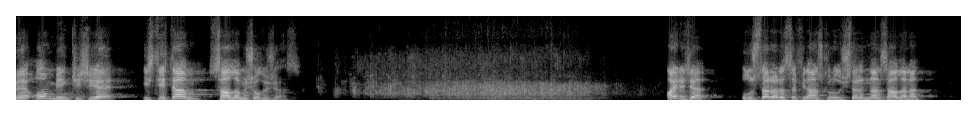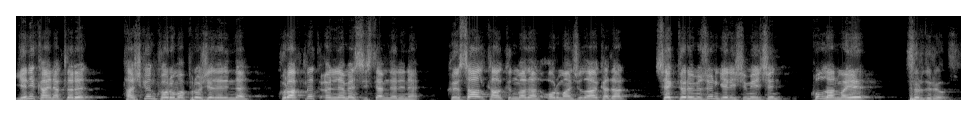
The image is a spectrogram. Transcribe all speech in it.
ve 10 bin kişiye istihdam sağlamış olacağız. Ayrıca uluslararası finans kuruluşlarından sağlanan yeni kaynakları taşkın koruma projelerinden kuraklık önleme sistemlerine, kırsal kalkınmadan ormancılığa kadar sektörümüzün gelişimi için kullanmayı sürdürüyoruz.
